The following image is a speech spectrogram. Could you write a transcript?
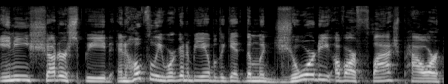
any shutter speed, and hopefully we're gonna be able to get the majority of our flash power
